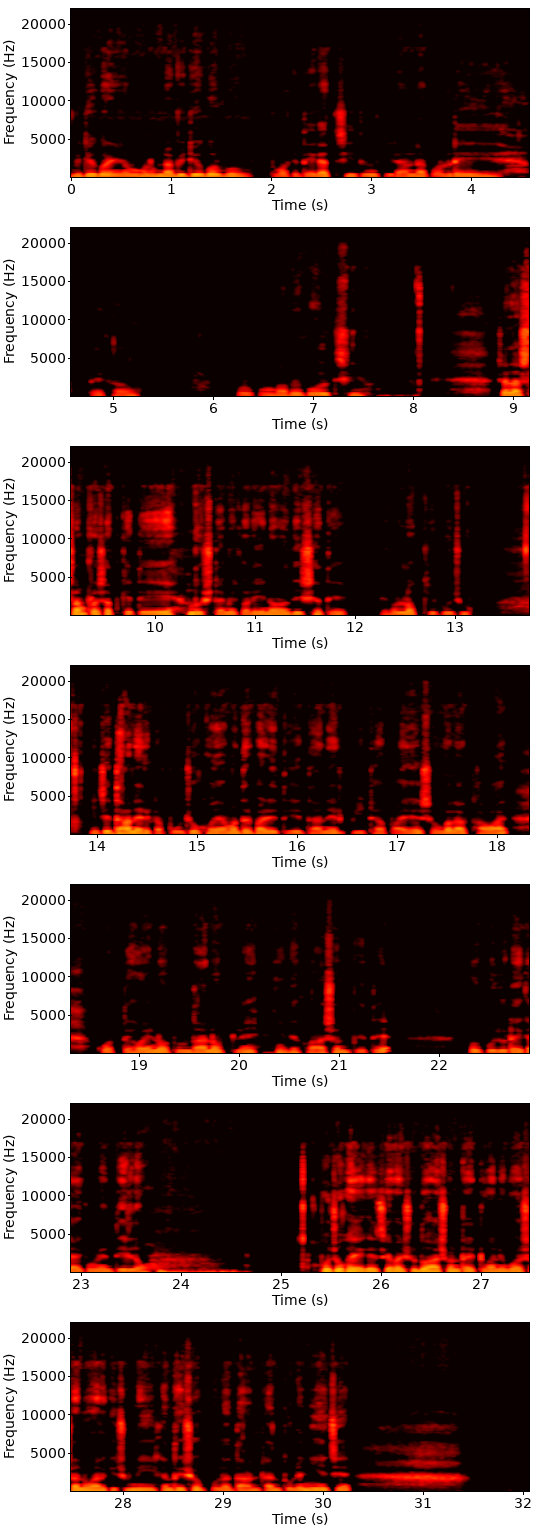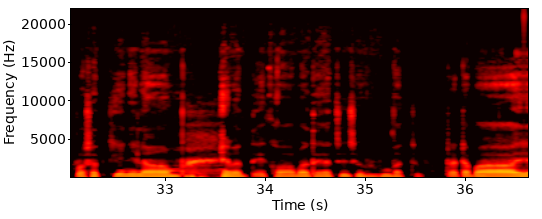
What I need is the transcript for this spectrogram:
ভিডিও করে নিলাম। বললাম, না ভিডিও করব। তোমাকে দেখাচ্ছি, তুমি কি রান্না করলে? দেখাও। ওরকমভাবে বলছি। চলে আসলাম প্রসাদ খেতে, দুষ্টামি করে ননদির সাথে। দেখো লক্ষ্মী পুজো। এই যে ধানের একটা পুজো হয় আমাদের বাড়িতে, ধানের পিঠা, পায়েস ওগুলা খাওয়ায়, করতে হয় নতুন ধান উঠলে। এই দেখো আসন পেতে ওই পুজোটাই কাকিমনে দিল। পুজো হয়ে গেছে, এবার শুধু আসনটা একটুখানি বসানো আর কিছু নেই। এখান থেকে সবগুলো দান টান তুলে নিয়েছে। প্রসাদ খেয়ে নিলাম। এবার দেখো আবার দেখাচ্ছি যে বাচ্চা টাটা, বাই।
